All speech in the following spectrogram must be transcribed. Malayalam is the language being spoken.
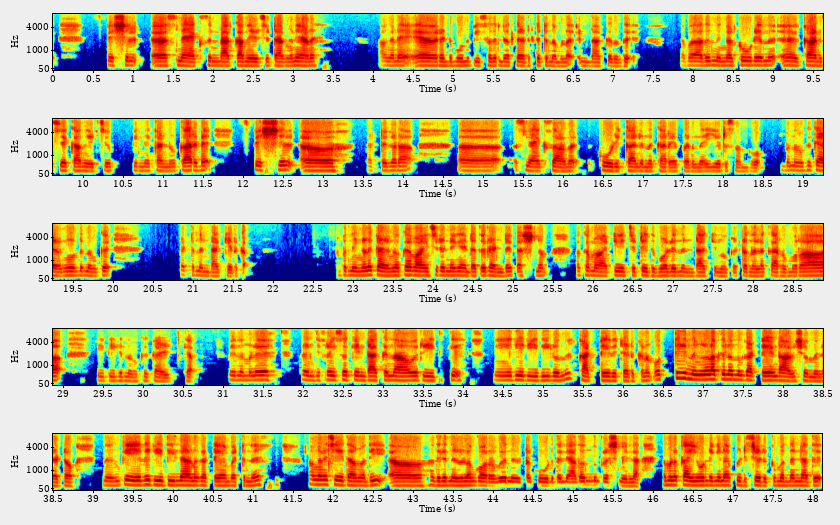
സ്പെഷ്യൽ സ്നാക്സ് ഉണ്ടാക്കാന്ന് വെച്ചിട്ട് അങ്ങനെയാണ് അങ്ങനെ രണ്ട് മൂന്ന് പീസ് അതിന്റെ അകത്ത് എടുത്തിട്ട് നമ്മൾ ഉണ്ടാക്കുന്നത്. അപ്പോൾ അത് നിങ്ങൾക്ക് കൂടി ഒന്ന് കാണിച്ചേക്കാന്ന് വിചാരിച്ചു. പിന്നെ കണ്ണൂർക്കാരുടെ സ്പെഷ്യൽ തട്ടുകട സ്നാക്സ് ആണ് കോഴിക്കാൽ എന്നൊക്കെ അറിയപ്പെടുന്ന ഈ ഒരു സംഭവം. അപ്പം നമുക്ക് കിഴങ്ങ് കൊണ്ട് നമുക്ക് പെട്ടെന്ന് ഉണ്ടാക്കിയെടുക്കാം അപ്പം നിങ്ങൾ കിഴങ്ങൊക്കെ വാങ്ങിച്ചിട്ടുണ്ടെങ്കിൽ അതിന്റെ അകത്ത് രണ്ട് കഷ്ണം ഒക്കെ മാറ്റി വെച്ചിട്ട് ഇതുപോലെ ഒന്ന് ഉണ്ടാക്കി നോക്കട്ടോ നല്ല കറുമുറ രീതിയിൽ നമുക്ക് കഴിക്കാം. നമ്മൾ ഫ്രഞ്ച് ഫ്രൈസ് ഒക്കെ ഉണ്ടാക്കുന്ന ആ ഒരു രീതിക്ക് നേരിയ രീതിയിലൊന്ന് കട്ട് ചെയ്തിട്ട് എടുക്കണം. ഒത്തിരി നീളത്തിലൊന്നും കട്ട് ചെയ്യേണ്ട ആവശ്യമൊന്നുമില്ല കേട്ടോ നിങ്ങൾക്ക് ഏത് രീതിയിലാണ് കട്ട് ചെയ്യാൻ പറ്റുന്നത് അങ്ങനെ ചെയ്താൽ മതി. അതിൽ നീളം കുറവ് നീട്ടം കൂടുതൽ അതൊന്നും പ്രശ്നമില്ല. നമ്മൾ കൈ കൊണ്ട് ഇങ്ങനെ പിടിച്ചെടുക്കുമ്പോൾ തന്നെ അത്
